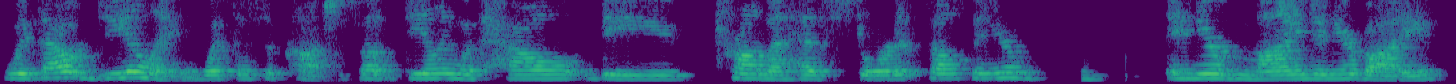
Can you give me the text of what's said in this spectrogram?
without dealing with the subconscious, without dealing with how the trauma has stored itself in your in your mind and your body,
